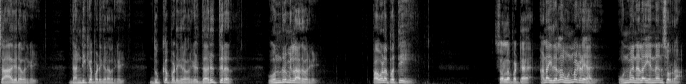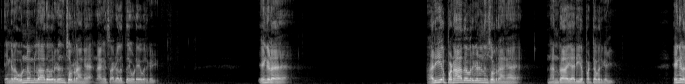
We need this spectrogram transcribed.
சாகிறவர்கள் தண்டிக்கப்படுகிறவர்கள் துக்கப்படுகிறவர்கள் தரித்திரர் ஒன்றுமில்லாதவர்கள். பவுலை பற்றி சொல்லப்பட்ட ஆனால் இதெல்லாம் உண்மை கிடையாது. உண்மை நிலை என்னன்னு சொல்கிறான் எங்களை ஒன்றும் இல்லாதவர்கள்னு சொல்கிறாங்க நாங்கள் சகலத்தை உடையவர்கள். எங்களை அறியப்படாதவர்கள்னு சொல்கிறாங்க நன்றாய் அறியப்பட்டவர்கள். எங்களை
